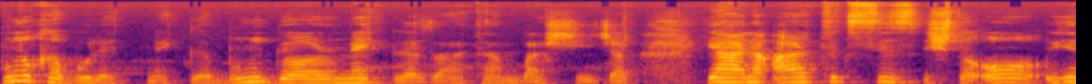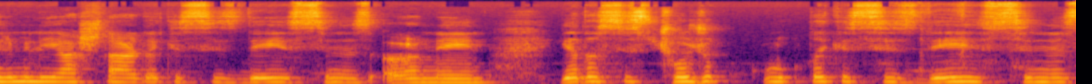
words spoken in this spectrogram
Bunu kabul etmekle, bunu görmekle zaten başlayacak. Yani artık siz işte o 20'li yaşlardaki siz değilsiniz örneğin ya da siz çocukluktaki siz değilsiniz.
